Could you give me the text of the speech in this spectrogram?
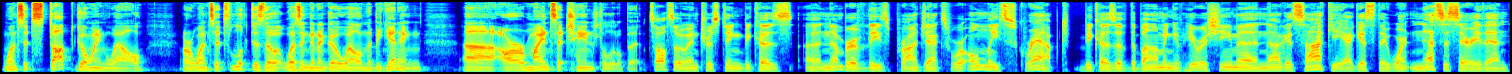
Once it stopped going well, or once it looked as though it wasn't going to go well in the beginning, uh, our mindset changed a little bit. It's also interesting because a number of these projects were only scrapped because of the bombing of Hiroshima and Nagasaki. I guess they weren't necessary then.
